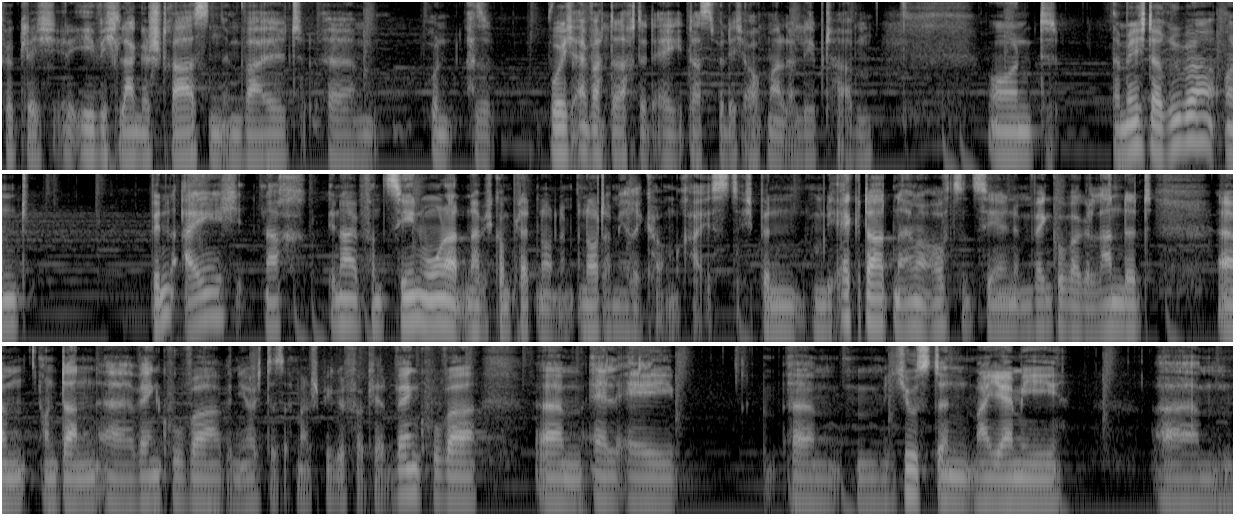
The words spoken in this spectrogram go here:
wirklich ewig lange Straßen im Wald ähm, und also wo ich einfach dachte, ey, das will ich auch mal erlebt haben. Und dann bin ich darüber und bin eigentlich nach innerhalb von zehn Monaten habe ich komplett Nord Nordamerika umreist. Ich bin, um die Eckdaten einmal aufzuzählen, im Vancouver gelandet ähm, und dann äh, Vancouver, wenn ihr euch das einmal spiegelverkehrt, Vancouver, ähm, LA, ähm, Houston, Miami, ähm,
